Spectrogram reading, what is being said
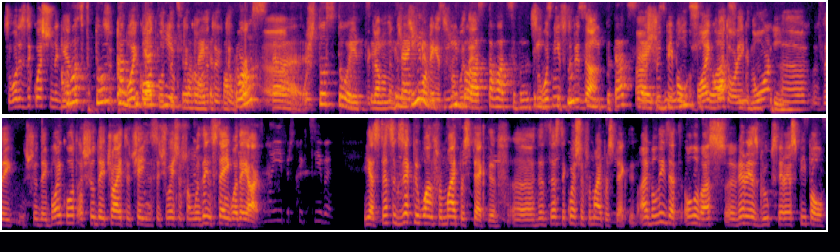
So what is the question again? Вопрос в So том, to как бы ты boycott or to, to, ответила на co- этот to, to work вопрос, uh, э, with что стоит the government игнорировать, transforming it from либо within. оставаться внутри So what needs to be институции и done? пытаться Uh, should people изменить boycott or ситуацию ignore? внутри. Uh, they, should they boycott or should they try to change the situation from within, staying where they are? С моей перспективы. Yes, that's exactly one from my perspective. Uh, that, that's the question from my perspective. I believe that all of us, uh, various groups, various people,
